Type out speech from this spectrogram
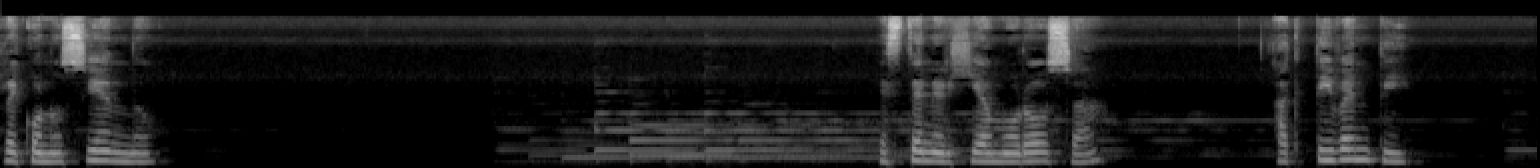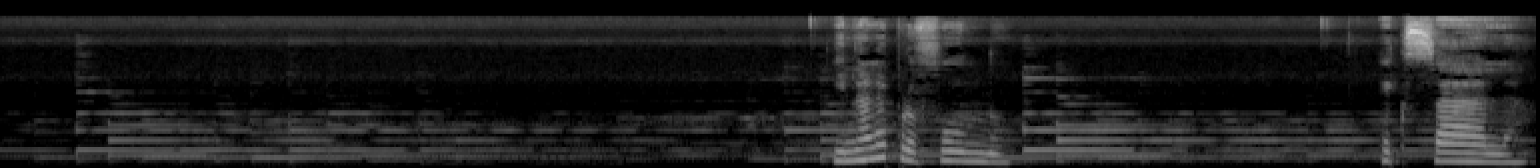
reconociendo esta energía amorosa activa en ti. Inhala profundo. Exhala.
